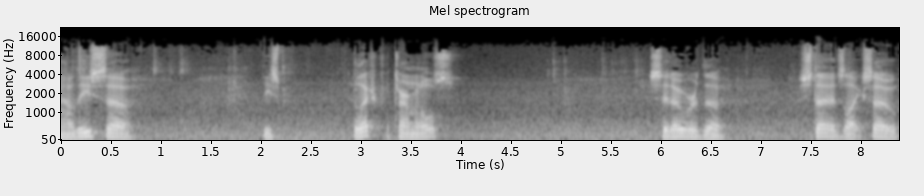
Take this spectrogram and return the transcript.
Now these uh, these electrical terminals sit over the studs like so.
